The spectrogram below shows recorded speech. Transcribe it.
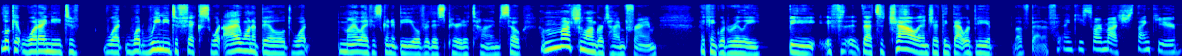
look at what I need to, what, what we need to fix, what I want to build, what my life is going to be over this period of time. So a much longer time frame, I think would really be, if that's a challenge, I think that would be a, of benefit. Thank you so much. Thank you,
